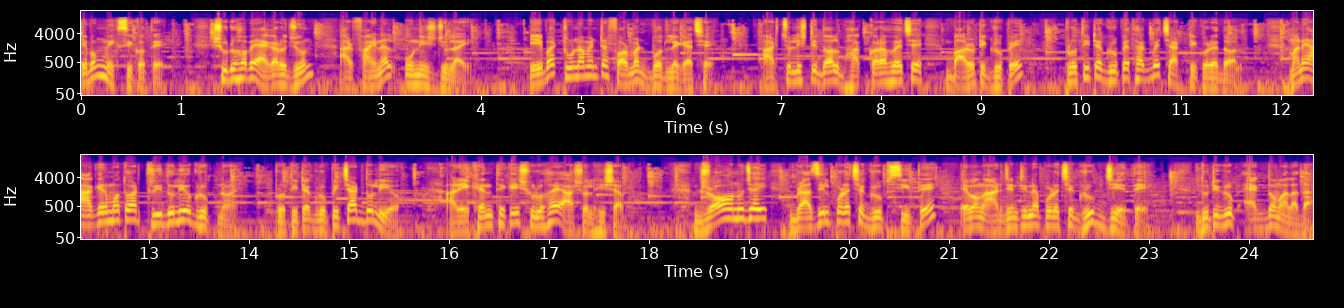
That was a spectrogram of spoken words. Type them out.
এবং মেক্সিকোতে। শুরু হবে এগারো জুন আর ফাইনাল ১৯ জুলাই। এবার টুর্নামেন্টের ফরম্যাট বদলে গেছে। আটচল্লিশটি দল ভাগ করা হয়েছে বারোটি গ্রুপে। প্রতিটা গ্রুপে থাকবে চারটি করে দল। মানে আগের মতো আর ত্রিদলীয় গ্রুপ নয়। প্রতিটা গ্রুপই চার দলীয়। আর এখান থেকেই শুরু হয় আসল হিসাব। ড্র অনুযায়ী ব্রাজিল পড়েছে গ্রুপ সিতে এবং আর্জেন্টিনা পড়েছে গ্রুপ জেতে। দুটি গ্রুপ একদম আলাদা।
